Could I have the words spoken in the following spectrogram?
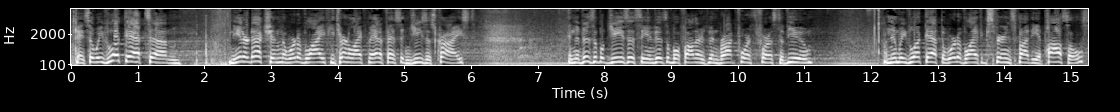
Okay, so we've looked at um, the introduction, the Word of Life, eternal life manifested in Jesus Christ. In the visible Jesus, the invisible Father has been brought forth for us to view. And then we've looked at the word of life experienced by the apostles.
